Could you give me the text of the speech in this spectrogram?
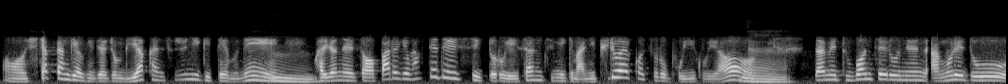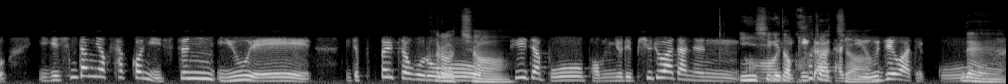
어, 시작 단계가 굉장히 좀 미약한 수준이기 때문에 음. 관련해서 빠르게 확대될 수 있도록 예산 증액이 많이 필요할 것으로 보이고요. 네. 그다음에 두 번째로는 아무래도 이게 신당력 사건이 있은 이후에 이제 폭발적으로 그렇죠. 피해자 보호 법률이 필요하다는 인식이 어, 더 커졌죠. 다시 의제화됐고 네.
